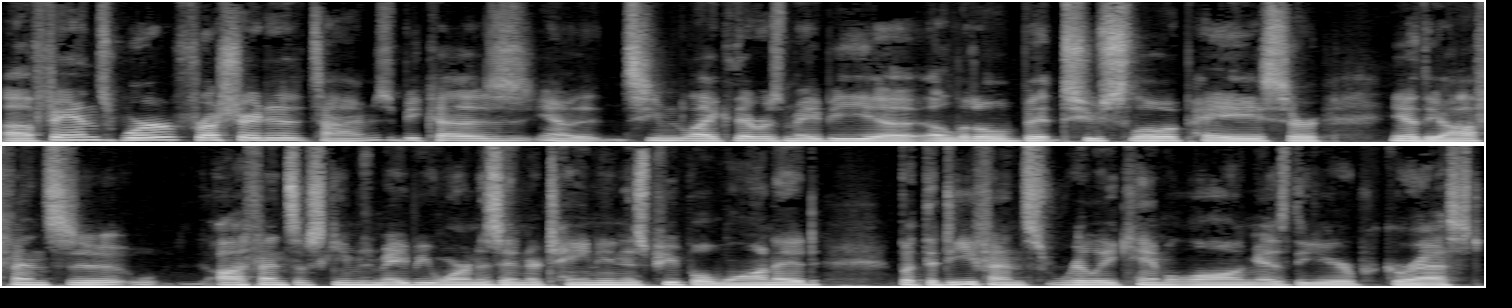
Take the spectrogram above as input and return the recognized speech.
Uh, fans were frustrated at times because you know it seemed like there was maybe a, a little bit too slow a pace, or you know the offensive offensive schemes maybe weren't as entertaining as people wanted. But the defense really came along as the year progressed,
